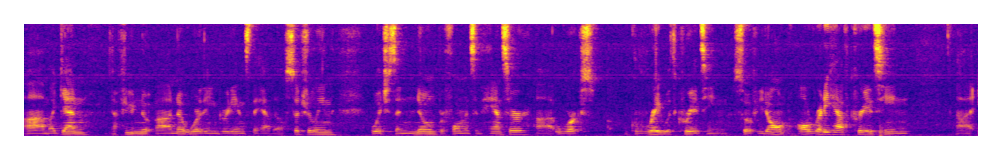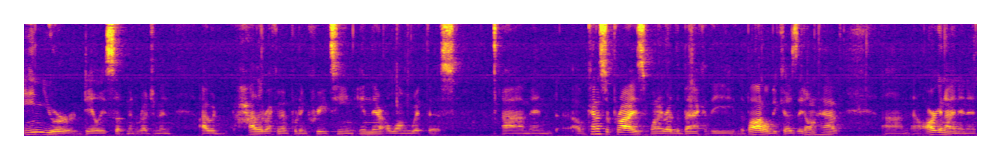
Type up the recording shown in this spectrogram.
Um, again, a few no, uh, noteworthy ingredients. They have L-citrulline, which is a known performance enhancer. Uh, works great with creatine. So if you don't already have creatine uh, in your daily supplement regimen, I would highly recommend putting creatine in there along with this. Um, and I'm kind of surprised when I read the back of the, the bottle because they don't have um, arginine in it.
